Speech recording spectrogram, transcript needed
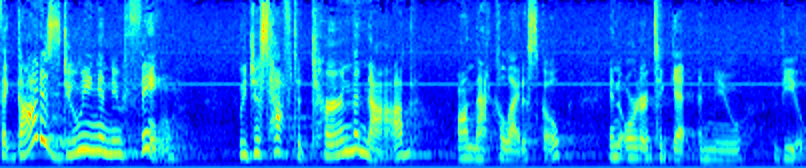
that God is doing a new thing. We just have to turn the knob on that kaleidoscope in order to get a new view.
